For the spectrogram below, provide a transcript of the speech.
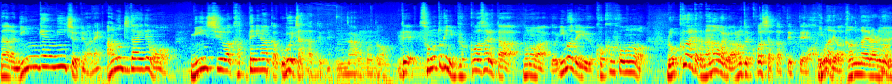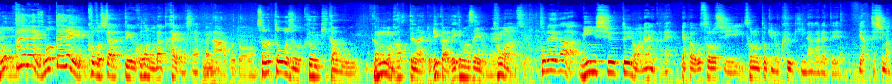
だから人間民衆っていうのはねあの時代でも民衆は勝手になんか動いちゃったっていうね。なるほど。でその時にぶっ壊されたものは今でいう国宝の6割とか7割はあの時壊しちゃったって言って今では考えられない、うんもったいないもったいないことしたっていうこともなんか書いてましたねやっぱり。なるほど。その当時の空気感が分かってないと理解できませんよね、そうなんですよ。それが民衆というのは何かねやっぱり恐ろしいその時の空気に流れてやってしまっ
